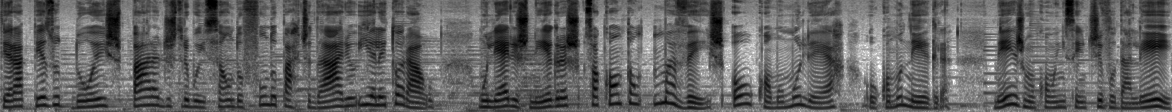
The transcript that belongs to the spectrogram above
terá peso 2 para a distribuição do fundo partidário e eleitoral. Mulheres negras só contam uma vez, ou como mulher ou como negra. Mesmo com o incentivo da lei,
